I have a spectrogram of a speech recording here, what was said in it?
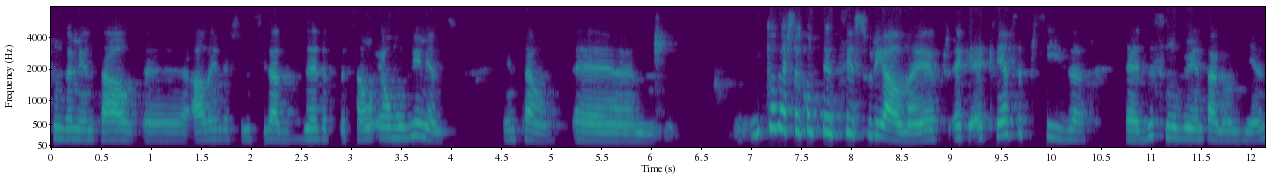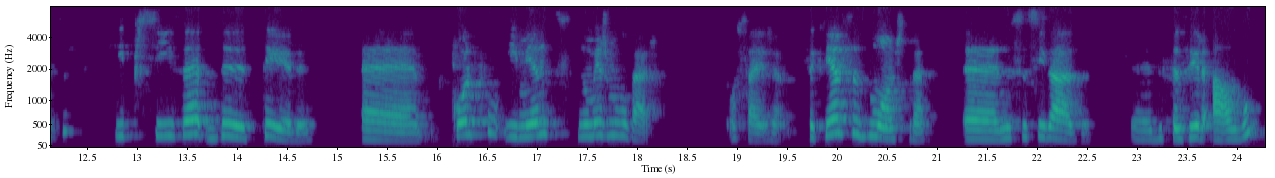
fundamental, uh, além desta necessidade de adaptação, é o movimento. Então, uh, toda esta componente sensorial, não é? A, a criança precisa de se movimentar no ambiente e precisa de ter corpo e mente no mesmo lugar. Ou seja, se a criança demonstra a necessidade uh, de fazer algo,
